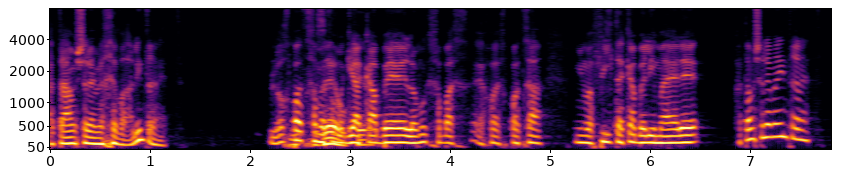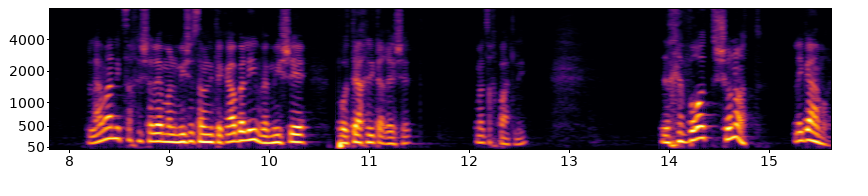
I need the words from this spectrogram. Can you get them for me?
אתה משלם לחברה על אינטרנט. לא אכפת לך מאיפה מגיע כן. הכבל, לא אכפת לך מי מפעיל את הכבלים האלה, אתה משלם על אינטרנט. למה אני צריך לשלם על מי ששם לי את הכבלים ומי שפותח לי את הרשת? מה זה אכפת לי? זה חברות שונות, לגמרי.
